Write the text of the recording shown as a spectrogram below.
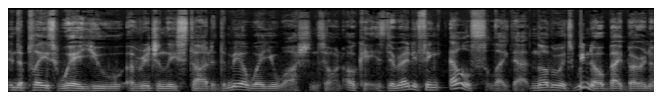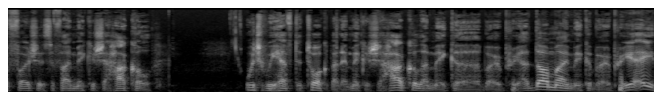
in the place where you originally started the meal, where you wash and so on. Okay, is there anything else like that? In other words, we know by a if I make a shahakal, which we have to talk about. I make a shahakal, I make a bar priya adama, I make a bar priya.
